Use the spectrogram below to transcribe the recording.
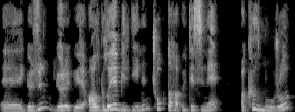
e, gözün göre, e, algılayabildiğinin çok daha ötesini akıl nuru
